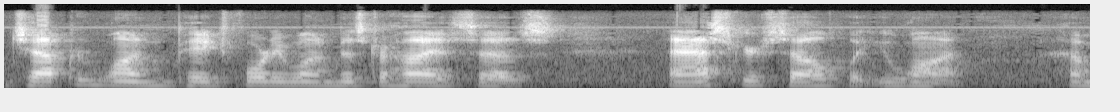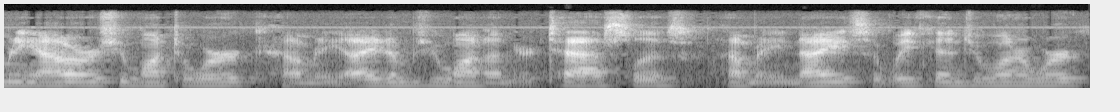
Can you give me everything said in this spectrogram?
In chapter 1, page 41, Mr. Hyatt says, Ask yourself what you want. How many hours you want to work, how many items you want on your task list, how many nights and weekends you want to work,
